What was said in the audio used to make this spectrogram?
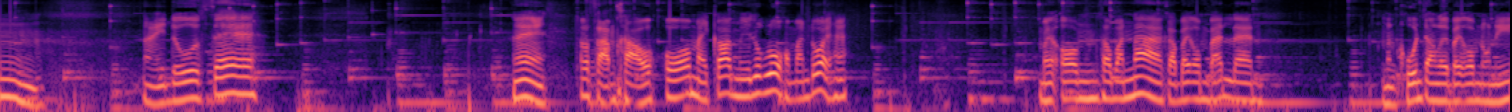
อืม ไหนดูเซ่นี่เจ้าสามเขา โอ้ไม่ก็มีลูกๆของมันด้วยฮะ ไบโอมสวรรค์หน้ากับไบโอมแบดแลนด์ มันคุ้นจังเลยไบโอมตรงนี้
